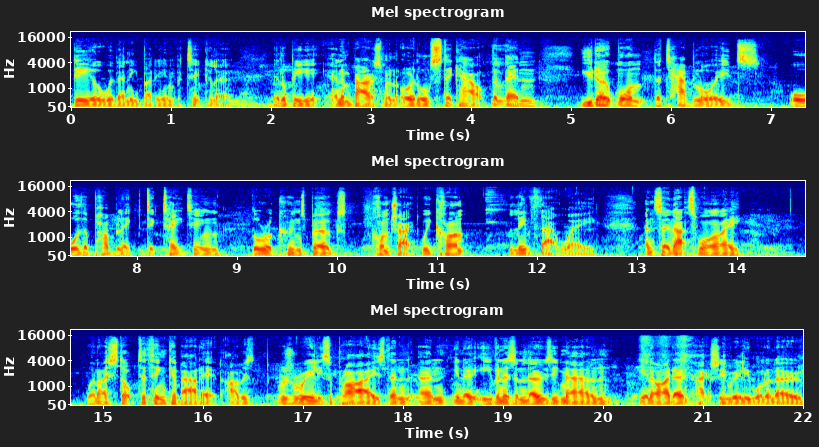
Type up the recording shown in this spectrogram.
deal with anybody in particular, it'll be an embarrassment or it'll stick out. But mm. then you don't want the tabloids or the public dictating Laura Kuenssberg's contract. We can't live that way. And so that's why when I stopped to think about it, I was was really surprised and, and you know, even as a nosy man, you know, I don't actually really want to know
